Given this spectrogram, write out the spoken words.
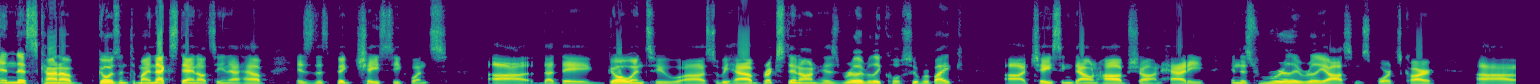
And this kind of goes into my next standout scene that I have is this big chase sequence uh, that they go into. Uh, so we have Brixton on his really really cool super bike, uh, chasing down Hobbs, Shaw, and Hattie in this really really awesome sports car. Uh,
